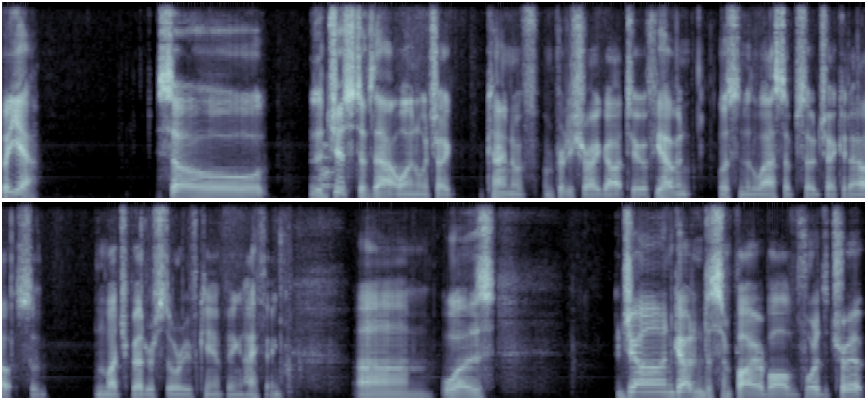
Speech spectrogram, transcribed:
but yeah, so the gist of that one, which I kind of I'm pretty sure I got to. If you haven't listened to the last episode, check it out. So much better story of camping, I think. Um, was John got into some fireball before the trip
